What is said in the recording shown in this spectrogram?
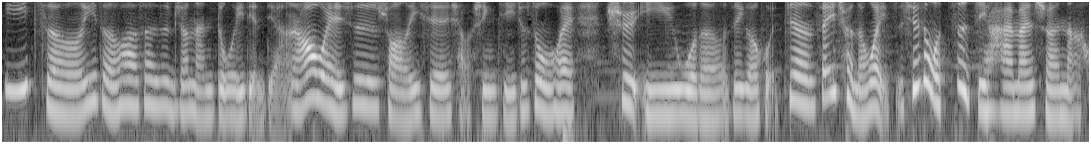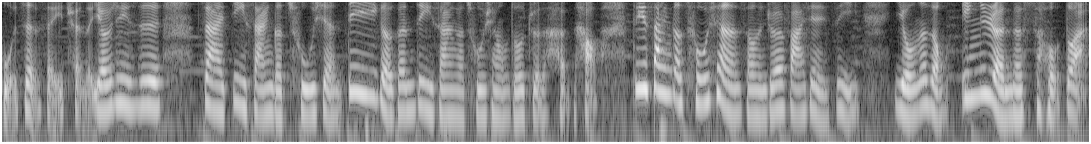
一折一折的话算是比较难躲一点点，然后我也是耍了一些小心机，就是我会去移我的这个火箭飞犬的位置。其实我自己还蛮喜欢拿火箭飞犬的，尤其是在第三个出现，第一个跟第三个出现我都觉得很好。第三个出现的时候，你就会发现你自己有那种阴人的手段。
